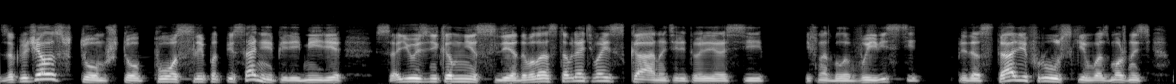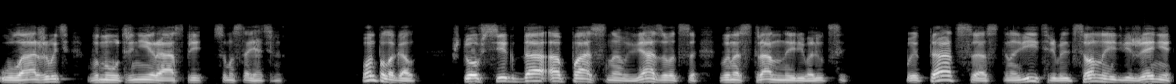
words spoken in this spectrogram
заключалась в том, что после подписания перемирия союзникам не следовало оставлять войска на территории России. Их надо было вывести, предоставив русским возможность улаживать внутренние распри самостоятельно. Он полагал, что всегда опасно ввязываться в иностранные революции. Пытаться остановить революционные движения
